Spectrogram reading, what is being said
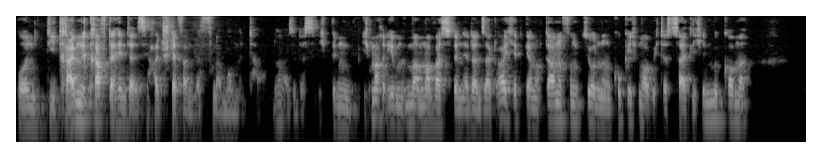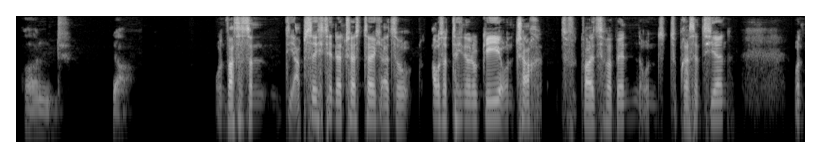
Und die treibende Kraft dahinter ist halt Stefan Löffner momentan. Ne? Also das, ich bin, ich mache eben immer mal was, wenn er dann sagt, oh, ich hätte gerne noch da eine Funktion, dann gucke ich mal, ob ich das zeitlich hinbekomme. Und ja. Und was ist dann die Absicht hinter Chess-Tech, also außer Technologie und Schach quasi zu verbinden und zu präsentieren? und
